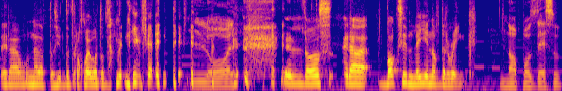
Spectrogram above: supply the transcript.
era una adaptación de otro juego totalmente diferente. LOL. El 2 era Boxing Legend of the Ring. No, pos de eso.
